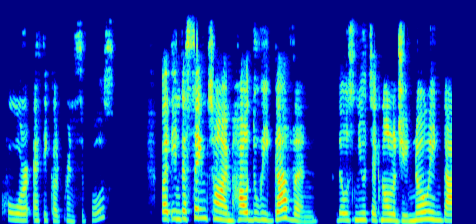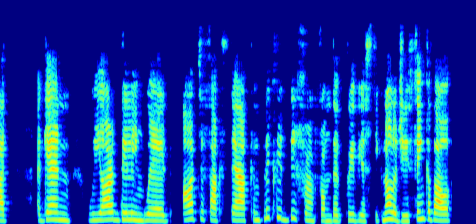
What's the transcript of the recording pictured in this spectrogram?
core ethical principles? But in the same time, how do we govern those new technology, knowing that again we are dealing with artifacts that are completely different from the previous technology. Think about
